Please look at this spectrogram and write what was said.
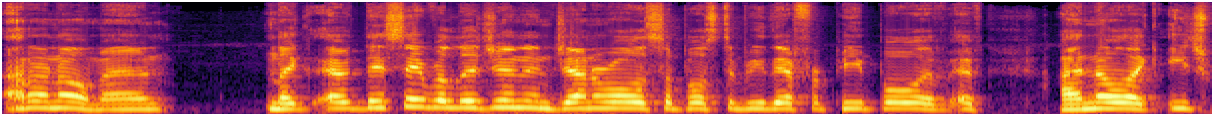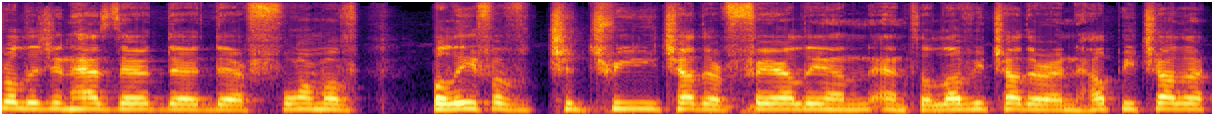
I don't know, man. Like uh, they say religion in general is supposed to be there for people. If, if I know like each religion has their their their form of belief of to treat each other fairly and, and to love each other and help each other.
